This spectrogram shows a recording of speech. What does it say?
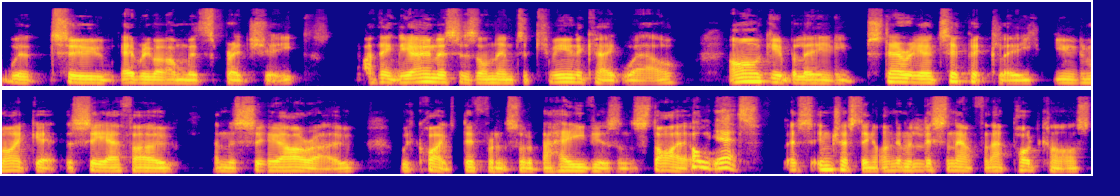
with to everyone with spreadsheets. I think the onus is on them to communicate well arguably, stereotypically, you might get the CFO and the CRO with quite different sort of behaviors and styles. Oh, yes. That's interesting. I'm going to listen out for that podcast.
